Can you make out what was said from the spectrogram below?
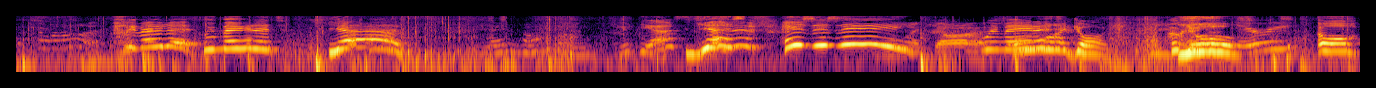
what's going on? We made it! We made it! Yes! Yes. made? Yes! Hey, Sissy! Oh my god. We made oh it! Oh my god. Okay. Yo. Scary? Oh.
